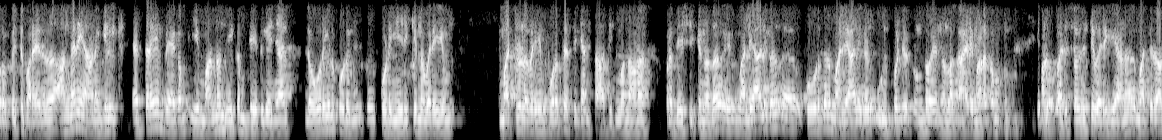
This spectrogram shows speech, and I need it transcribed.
ഉറപ്പിച്ചു പറയുന്നത്. അങ്ങനെയാണെങ്കിൽ എത്രയും വേഗം ഈ മണ്ണ് നീക്കം ചെയ്തു കഴിഞ്ഞാൽ ലോറിയിൽ കുടുങ്ങി കുടുങ്ങിയിരിക്കുന്നവരെയും മറ്റുള്ളവരെയും പുറത്തെത്തിക്കാൻ സാധിക്കുമെന്നാണ് പ്രതീക്ഷിക്കുന്നത്. മലയാളികൾ കൂടുതൽ മലയാളികൾ ഉൾപ്പെട്ടിട്ടുണ്ടോ എന്നുള്ള കാര്യമടക്കം ഇപ്പോൾ പരിശോധിച്ച് വരികയാണ്. മറ്റൊരാൾ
